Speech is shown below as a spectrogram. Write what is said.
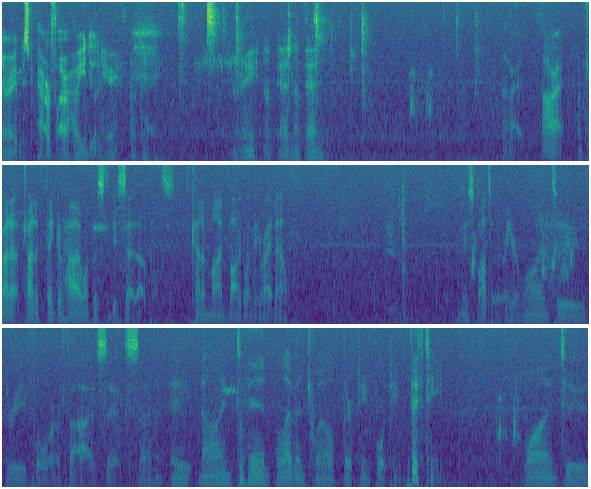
All right, Mr. Powerflower, how you doing here? Okay. All right, not bad, not bad. All right. All right. I'm trying to trying to think of how I want this to be set up. It's, it's kind of mind-boggling me right now. How many spots are there right here? One, two, three, four, five, six, seven, eight, nine, ten, eleven, twelve, thirteen, fourteen, fifteen. One, two,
